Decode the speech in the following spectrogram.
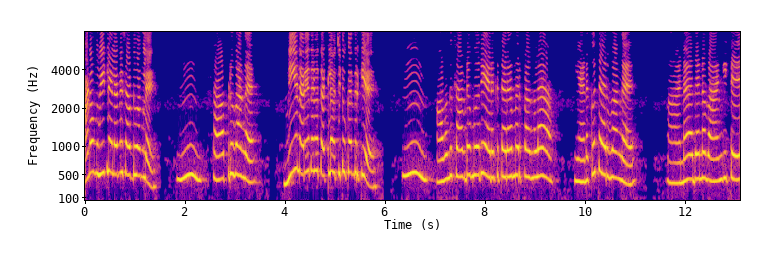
ஆனா உங்க வீட்ல எல்லாமே சாப்பிடுவாங்களே? ம் சாப்பிடுவாங்க. நீ நிறைய தடவை தட்டுல வச்சுட்டு உட்கார்ந்துருக்கியே? ம் அவங்க சாப்பிடும்போது எனக்கு தராம இருப்பாங்களா? எனக்கும் தருவாங்க. ஆனா அதை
